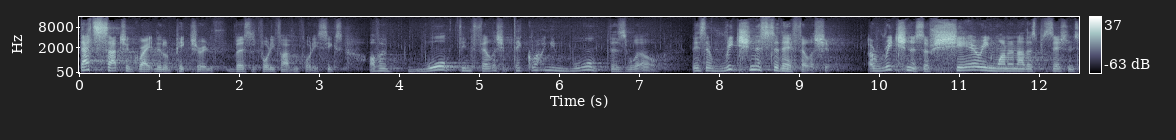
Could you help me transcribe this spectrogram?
That's such a great little picture in verses 45 and 46 of a warmth in fellowship. They're growing in warmth as well. There's a richness to their fellowship, a richness of sharing one another's possessions,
